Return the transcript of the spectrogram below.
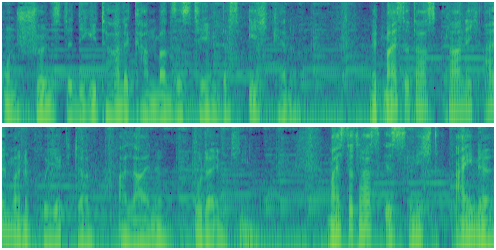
und schönste digitale Kanban-System, das ich kenne. Mit Meistertask plane ich all meine Projekte, alleine oder im Team. Meistertask ist nicht eine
